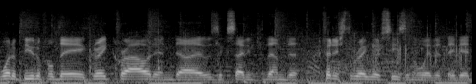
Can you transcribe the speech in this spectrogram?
what a beautiful day, a great crowd, and uh, it was exciting for them to finish the regular season the way that they did.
